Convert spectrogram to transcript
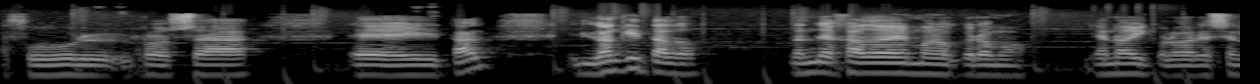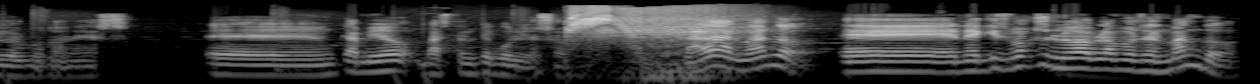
azul, rosa eh, y tal, lo han quitado. Lo han dejado en monocromo. Ya no hay colores en los botones. Eh, un cambio bastante curioso. Nada, el mando. Eh, en Xbox no hablamos del mando.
